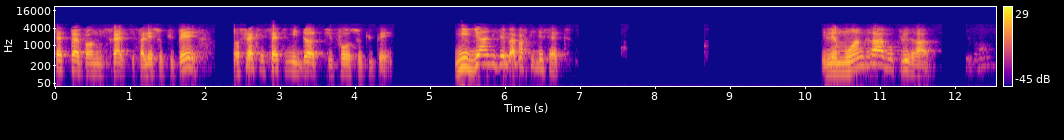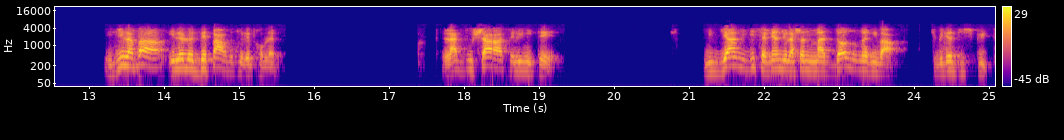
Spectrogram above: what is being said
Sept peuples en Israël qu'il fallait s'occuper reflètent les sept midotes qu'il faut s'occuper. Midian, il fait pas partie des sept. Il est moins grave ou plus grave? Il dit là-bas, il est le départ de tous les problèmes. La doucha, c'est l'unité. Midian, il dit, ça vient du lachon madon ou meriva, qui veut dire dispute.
